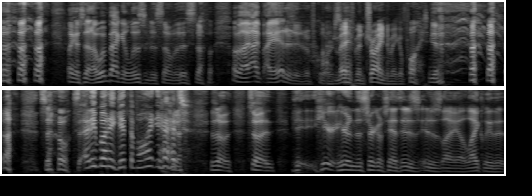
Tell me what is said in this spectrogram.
like I said, I went back and listened to some of this stuff. I, mean, I, I edited it, of I course. may have been trying to make a point. Yeah. so Does anybody get the point yet? so so here here in this circumstance it is it is uh, likely that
